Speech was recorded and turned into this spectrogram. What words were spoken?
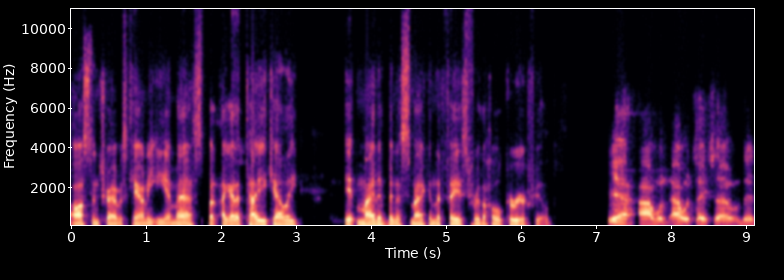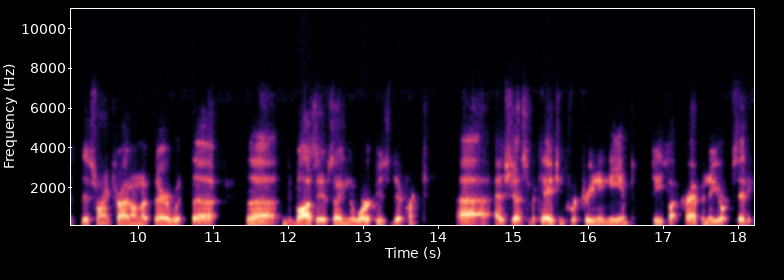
Austin Travis County EMS. But I got to tell you, Kelly, it might have been a smack in the face for the whole career field. Yeah, I would I would say so. This, this ranks right on up there with the the De Blasio saying the work is different uh, as justification for treating EMTs like crap in New York City.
